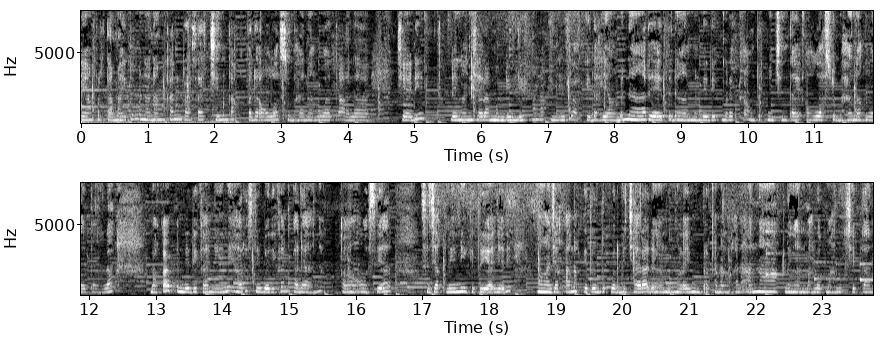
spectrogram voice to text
yang pertama itu menanamkan rasa cinta kepada Allah Subhanahu wa taala. Jadi, dengan cara membimbing anak menuju akidah yang benar yaitu dengan mendidik mereka untuk mencintai Allah Subhanahu wa taala, maka pendidikan ini harus diberikan pada anak uh, usia sejak dini gitu ya. Jadi, mengajak anak itu untuk berbicara dengan mulai memperkenalkan anak dengan makhluk-makhluk ciptaan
